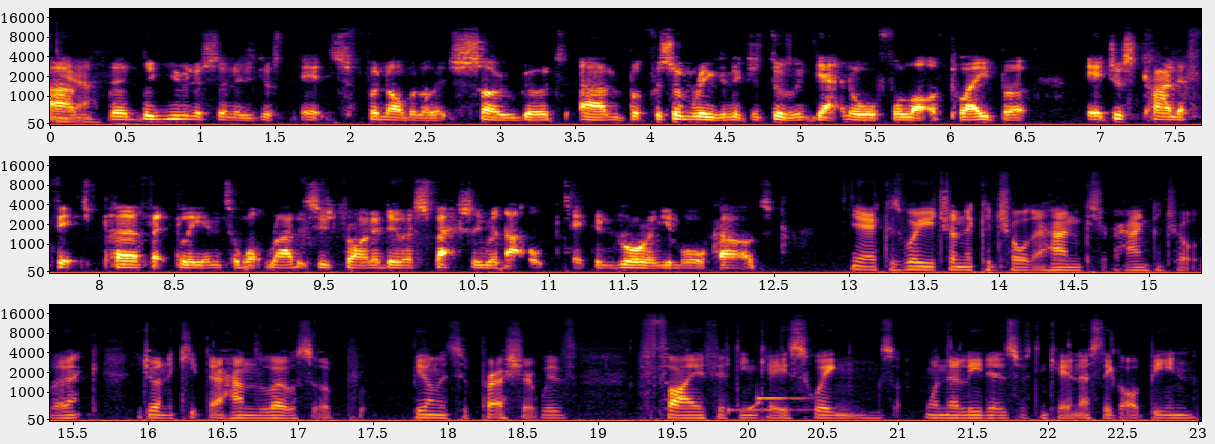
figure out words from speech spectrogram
Um, Yeah. the the unison is just it's phenomenal. It's so good, um, but for some reason it just doesn't get an awful lot of play. But it just kind of fits perfectly into what Raditz is trying to do, especially with that uptick and drawing you more cards. Yeah, because where you're trying to control their hand, because you're a hand control deck, you're trying to keep their hand low, so p- be able to pressure with five 15k swings when their leader is 15k, unless they got a bean,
